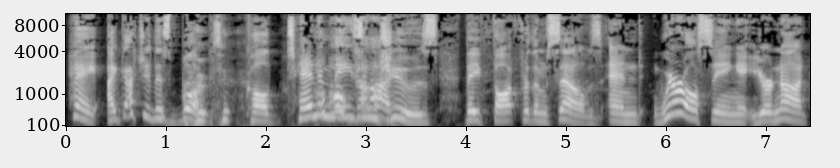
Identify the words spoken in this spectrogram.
hey, I got you this book oh, called 10 Amazing God. Jews They Thought for Themselves. And we're all seeing it. You're not.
